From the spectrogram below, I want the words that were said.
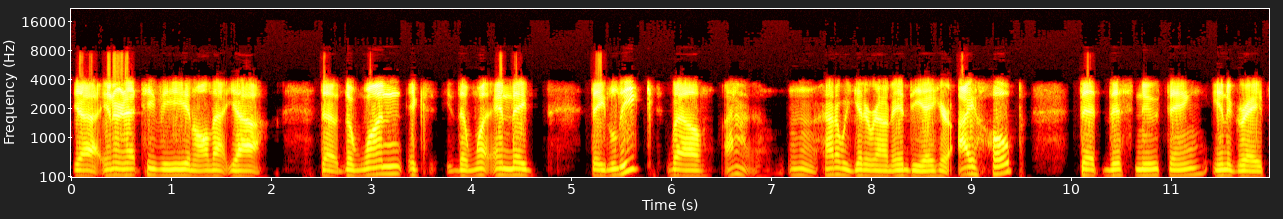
yeah, internet TV and all that. Yeah, the the one the one and they they leaked. Well, I don't. Mm, how do we get around NDA here? I hope that this new thing integrates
